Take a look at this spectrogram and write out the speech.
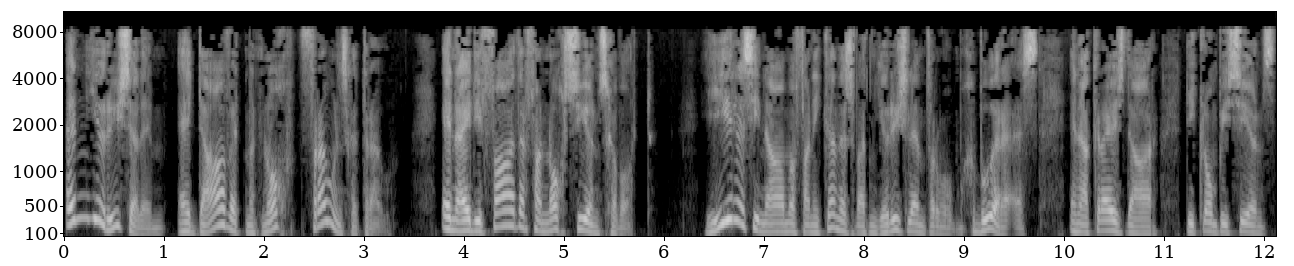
In Jerusalem het Dawid met nog vrouens getrou en hy het die vader van nog seuns geword. Hier is die name van die kinders wat in Jerusalem vir hom gebore is en dan kry ons daar die klompie seuns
